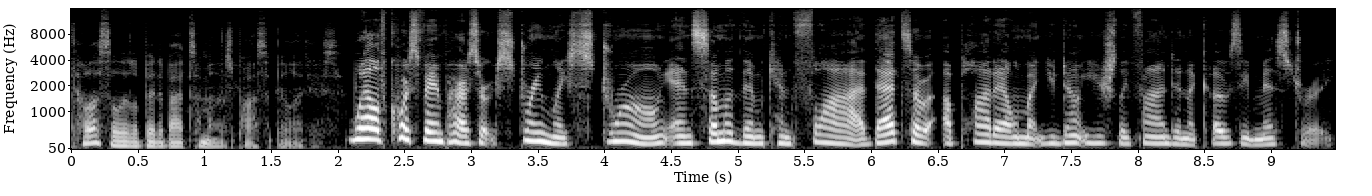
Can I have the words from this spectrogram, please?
Tell us a little bit about some of those possibilities. Well, of course, vampires are extremely strong, and some of them can fly. That's a, a plot element you don't usually find in a cozy mystery.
